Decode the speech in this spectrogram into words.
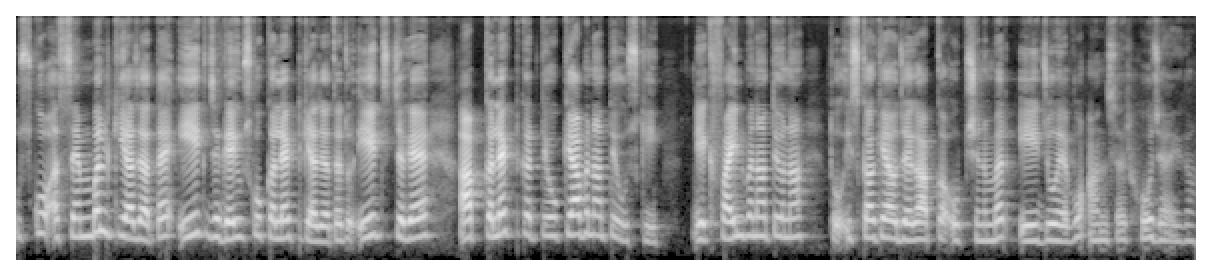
उसको असेंबल किया जाता है, एक जगह उसको कलेक्ट किया जाता है। तो एक जगह आप कलेक्ट करते हो, क्या बनाते हो उसकी? एक फ़ाइल बनाते हो ना तो इसका क्या हो जाएगा? आपका ऑप्शन नंबर ए जो है वो आंसर हो जाएगा।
